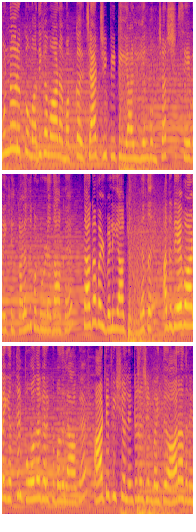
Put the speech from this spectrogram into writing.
முன்னூறுக்கும் அதிகமான மக்கள் சாட் ஜிபிடியால் இயங்கும் சர்ச் சேவையில் கலந்து கொண்டுள்ளதாக தகவல் வெளியாகியுள்ளது. அந்த தேவாலயத்தில் போதகருக்கு பதிலாக ஆர்டிபிஷியல் இன்டெலிஜென்ஸ் வைத்து ஆராதனை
